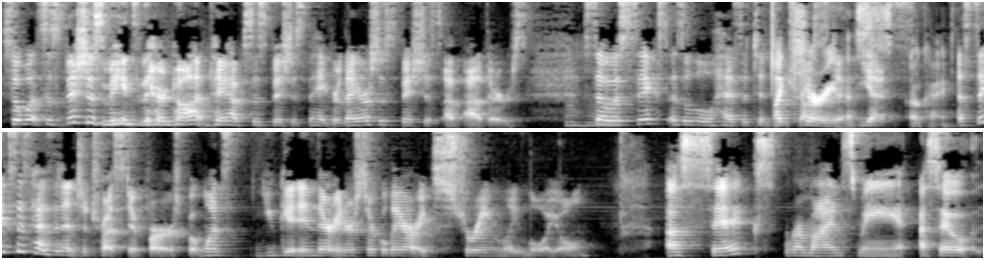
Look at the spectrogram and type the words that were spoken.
So, what suspicious means, they're not, they have suspicious behavior. They are suspicious of others. Mm-hmm. So, a six is a little hesitant to like trust curious. it. Yes. Okay. A six is hesitant to trust it first, but once you get in their inner circle, they are extremely loyal. A six reminds me, uh, so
